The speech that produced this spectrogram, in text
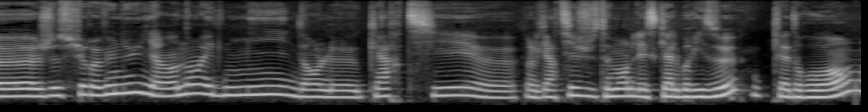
euh, je suis revenue il y a un an et demi dans le quartier, euh, dans le quartier justement de l'Escale Briseux, Cadroan,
